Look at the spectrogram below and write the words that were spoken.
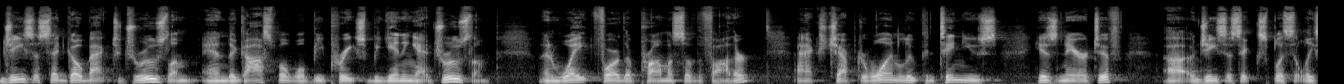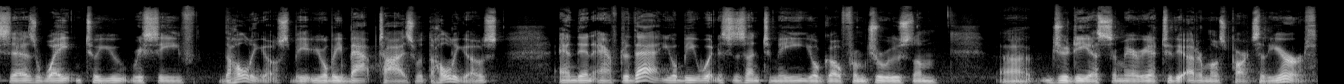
Jesus said, Go back to Jerusalem, and the gospel will be preached beginning at Jerusalem, and wait for the promise of the Father. Acts chapter 1, Luke continues his narrative. Uh, Jesus explicitly says, Wait until you receive the Holy Ghost. You'll be baptized with the Holy Ghost. And then after that, you'll be witnesses unto me. You'll go from Jerusalem, uh, Judea, Samaria to the uttermost parts of the earth.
